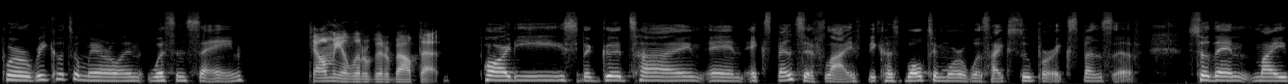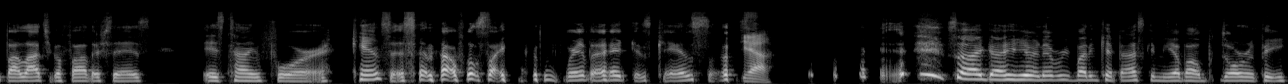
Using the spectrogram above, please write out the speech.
Puerto Rico to Maryland was insane. Tell me a little bit about that. Parties, the good time, and expensive life because Baltimore was like super expensive. So then my biological father says, It's time for Kansas. And I was like, Where the heck is Kansas? Yeah. So I got here and everybody kept asking me about Dorothy.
